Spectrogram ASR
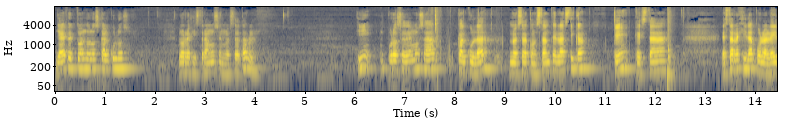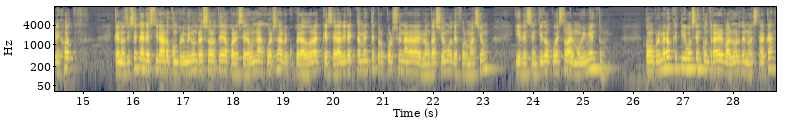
Ya efectuando los cálculos, lo registramos en nuestra tabla. Y procedemos a calcular nuestra constante elástica que está, está regida por la ley de Hot, que nos dice que al estirar o comprimir un resorte aparecerá una fuerza recuperadora que será directamente proporcional a la elongación o deformación y de sentido opuesto al movimiento. Como primer objetivo es encontrar el valor de nuestra K.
